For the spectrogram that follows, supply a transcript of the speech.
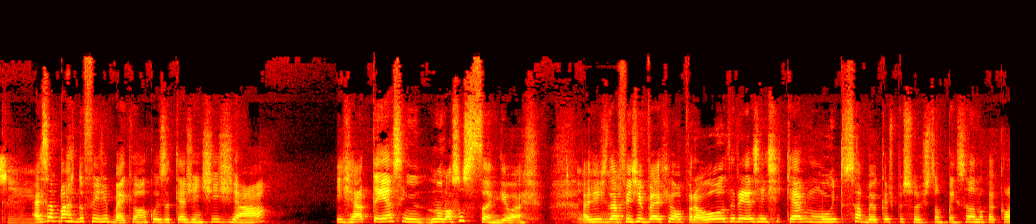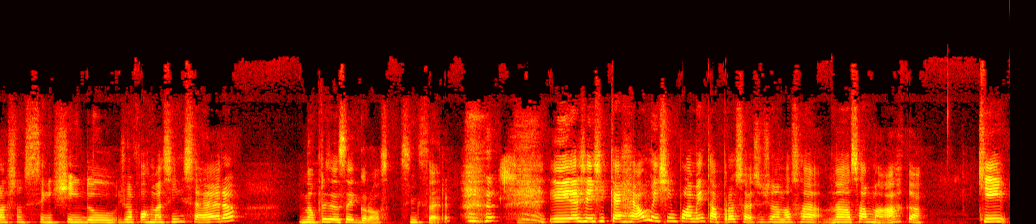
Sim. Essa parte do feedback é uma coisa que a gente já já tem assim no nosso sangue, eu acho. Uhum. A gente dá uhum. feedback uma para outra e a gente quer muito saber o que as pessoas estão pensando, o que, é que elas estão se sentindo de uma forma sincera. Não precisa ser grossa, sincera. e a gente quer realmente implementar processos na nossa, na nossa marca que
